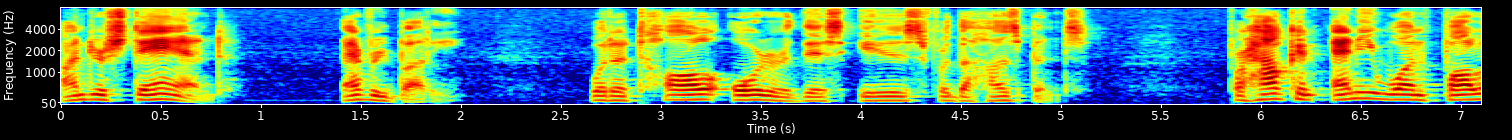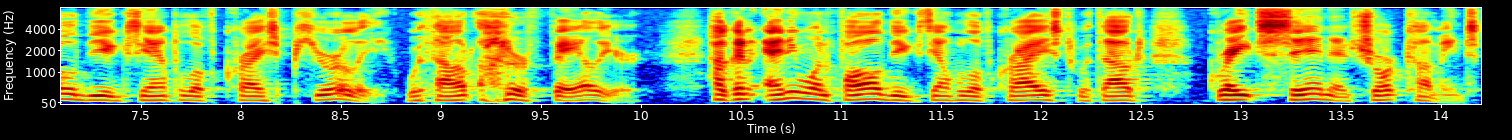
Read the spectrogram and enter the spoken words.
Understand, everybody, what a tall order this is for the husbands. For how can anyone follow the example of Christ purely without utter failure? How can anyone follow the example of Christ without great sin and shortcomings?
